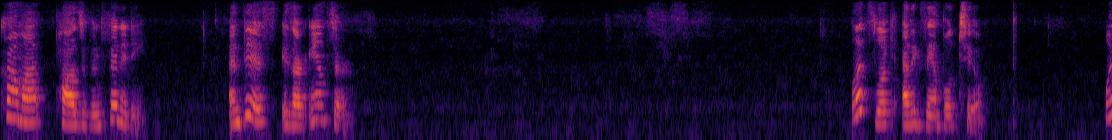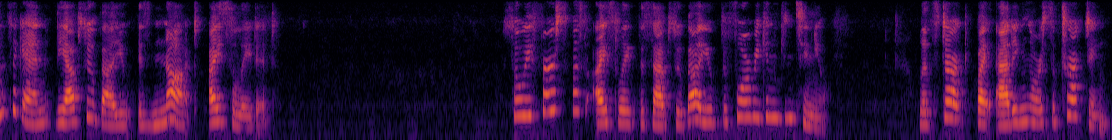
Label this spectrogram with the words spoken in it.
comma, positive infinity. And this is our answer. Let's look at example 2. Once again, the absolute value is not isolated. So we first must isolate this absolute value before we can continue. Let's start by adding or subtracting.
